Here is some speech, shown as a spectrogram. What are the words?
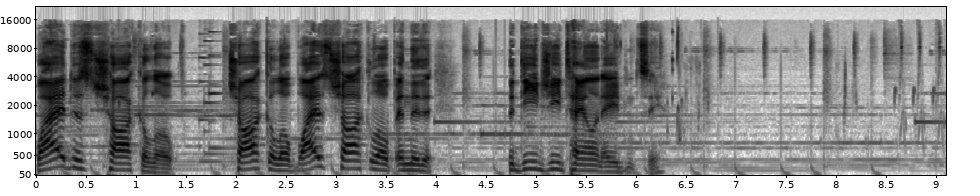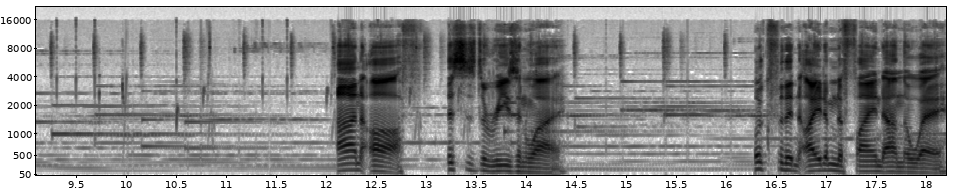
Why does Chocolope? Chocolope. Why is Chocolope in the the DG talent agency? On off. This is the reason why. Look for the item to find on the way.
